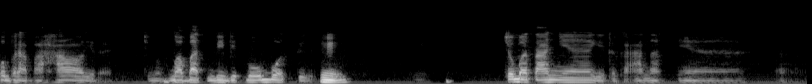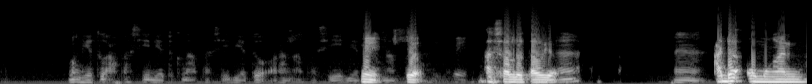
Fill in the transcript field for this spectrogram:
beberapa hal gitu, ya. cuma babat bibit bobot gitu Hmm. coba tanya gitu ke anaknya emang dia tuh apa sih? Dia tuh kenapa sih? Dia tuh orang apa sih? Dia tuh Nih, kenapa yuk. gitu. asal lu tahu ya Nah, nah. Ada omongan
